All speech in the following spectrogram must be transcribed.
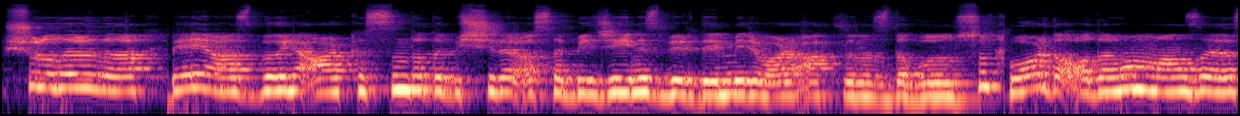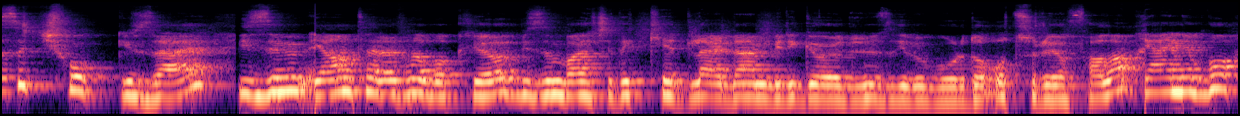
Şuraları da beyaz böyle arkasında da bir şeyler asabileceğiniz bir demir var aklınızda bulunsun. Bu arada odamın manzarası çok güzel. Bizim yan tarafa bakıyor. Bizim bahçedeki kedilerden biri gördüğünüz gibi burada oturuyor falan. Yani bu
